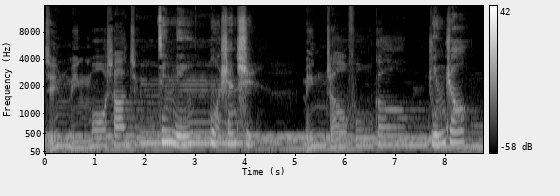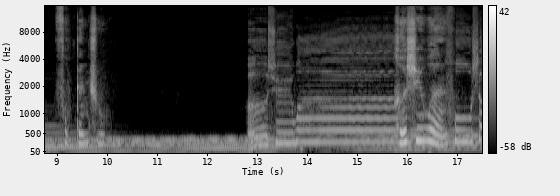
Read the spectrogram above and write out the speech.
今明莫山去，今明莫山去。明朝复更，初。何须问？何须问？浮生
